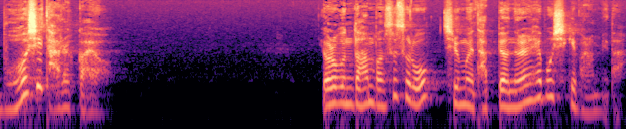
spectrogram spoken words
무엇이 다를까요? 여러분도 한번 스스로 질문에 답변을 해보시기 바랍니다.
